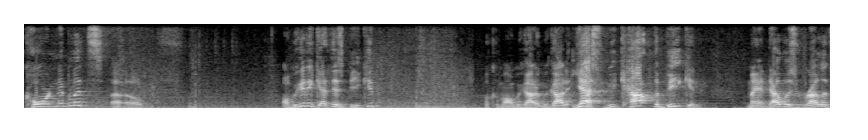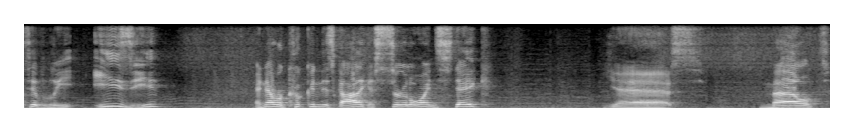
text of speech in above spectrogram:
Corn niblets? Uh-oh. Are we gonna get this beacon? Oh, come on. We got it. We got it. Yes, we capped the beacon. Man, that was relatively easy. And now we're cooking this guy like a sirloin steak. Yes. Melt.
